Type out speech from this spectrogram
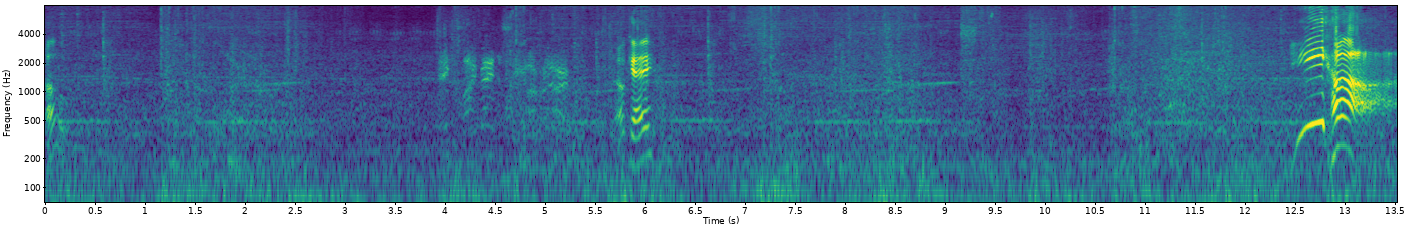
oh. Take my banshee, Arbiter! Okay. Yeehaw!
